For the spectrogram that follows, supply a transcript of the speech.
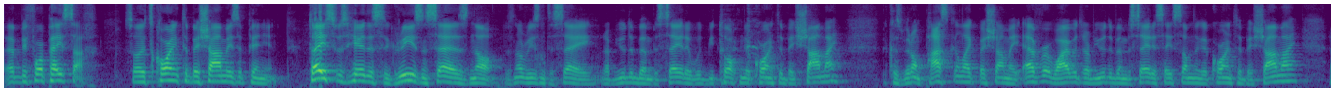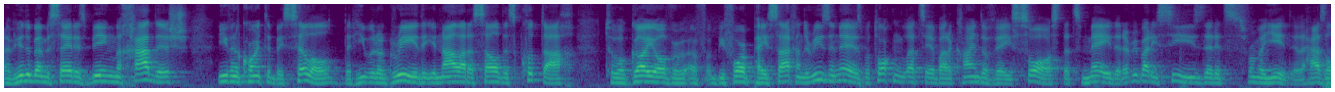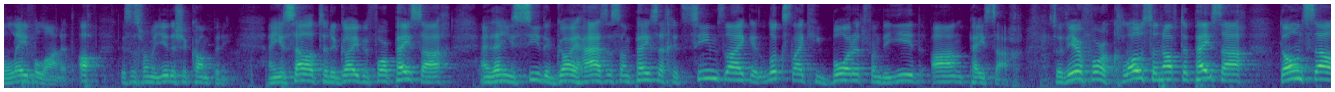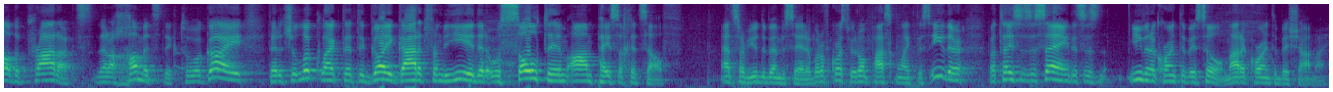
uh, before Pesach. So it's according to Beishamai's opinion. Taisvus here disagrees and says, no, there's no reason to say Rabbi Yehuda ben Beseira would be talking according to Beishamai, because we don't paskin like Beishamai ever. Why would Rabbi Yehuda ben Beseira say something according to Beishamai? Rabbi Yehuda ben Beseira is being mechadish, even according to Beis Hillel, that he would agree that you're not allowed to sell this kutach to a guy over uh, before Pesach. And the reason is, we're talking, let's say, about a kind of a sauce that's made that everybody sees that it's from a Yid. It has a label on it. Oh, this is from a Yiddish company. And you sell it to the guy before Pesach, and then you see the guy has this on Pesach. It seems like, it looks like he bought it from the Yid on Pesach. So therefore, close enough to Pesach, don't sell the products that are chametzik to a guy that it should look like that the guy got it from the Yid, that it was sold to him on Pesach itself. That's Rabbi Yehuda ben Beseira. But of course, we don't pass like this either. But Taisus is saying this is even according to Beis not according to Beis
